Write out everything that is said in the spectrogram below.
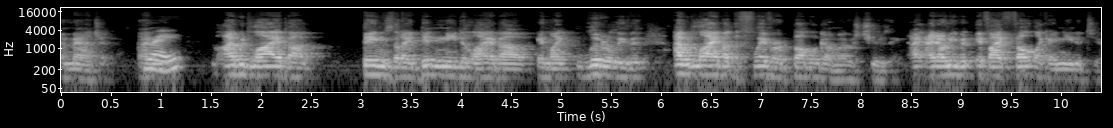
imagine. I'm- Right. I would lie about things that I didn't need to lie about, and like literally, the, I would lie about the flavor of bubble gum I was choosing. I, I don't even if I felt like I needed to.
